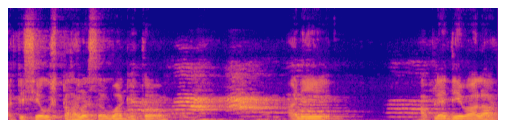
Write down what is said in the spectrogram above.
अतिशय उत्साहानं सहभाग घेतं आणि आपल्या देवाला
